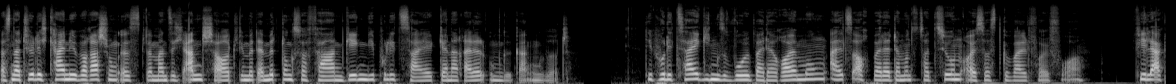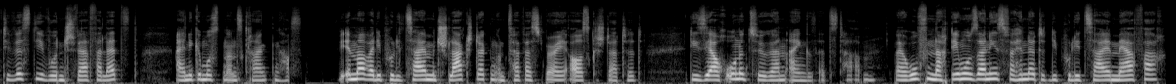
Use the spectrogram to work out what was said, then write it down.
was natürlich keine Überraschung ist, wenn man sich anschaut, wie mit Ermittlungsverfahren gegen die Polizei generell umgegangen wird. Die Polizei ging sowohl bei der Räumung als auch bei der Demonstration äußerst gewaltvoll vor. Viele Aktivisti wurden schwer verletzt, einige mussten ins Krankenhaus. Wie immer war die Polizei mit Schlagstöcken und Pfefferspray ausgestattet, die sie auch ohne Zögern eingesetzt haben. Bei Rufen nach Demosanis verhinderte die Polizei mehrfach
